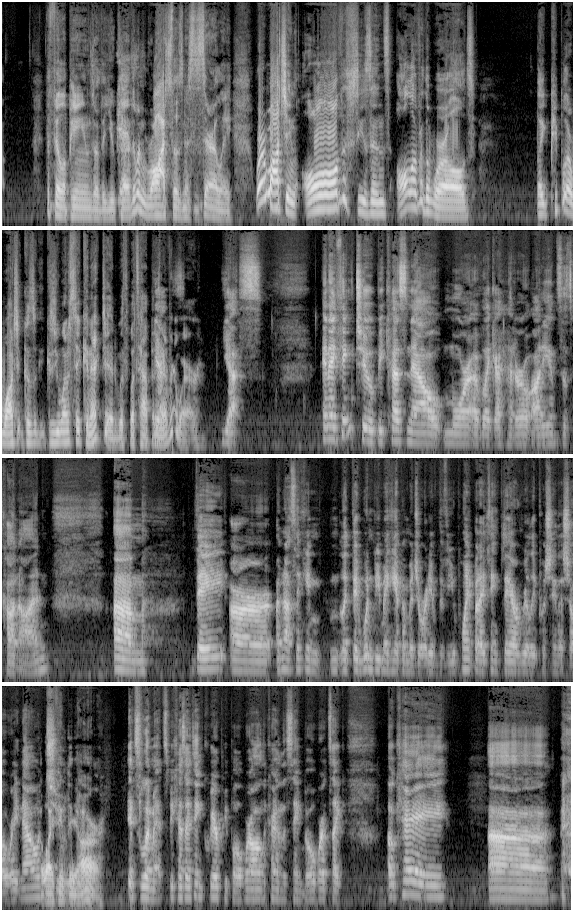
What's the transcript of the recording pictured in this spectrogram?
the Philippines or the UK. Yes. They wouldn't watch those necessarily. We're watching all the seasons all over the world. Like, people are watching because because you want to stay connected with what's happening Yes. everywhere. yes, and I think too because now more of like a hetero audience has caught on. Um, they are. I'm not thinking like they wouldn't be making up a majority of the viewpoint, but I think they are really pushing the show right now. Oh, I think they are. Its limits because I think queer people we're all in the kind of the same boat where it's like, okay, uh,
